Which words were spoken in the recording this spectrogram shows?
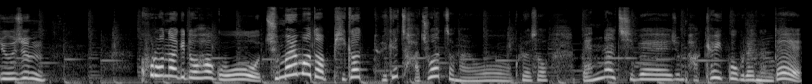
요즘 코로나기도 하고 주말마다 비가 되게 자주 왔잖아요. 그래서 맨날 집에 좀 박혀 있고 그랬는데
